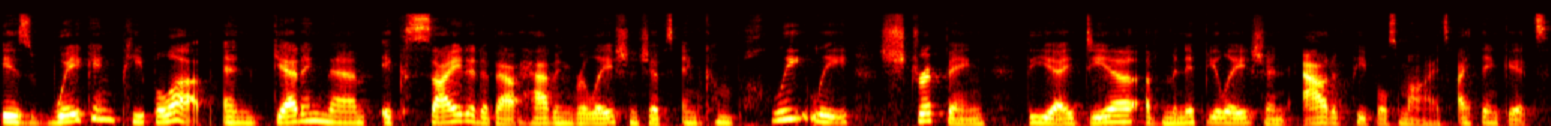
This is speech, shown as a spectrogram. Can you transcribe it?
is waking people up and getting them excited about having relationships and completely stripping the idea of manipulation out of people's minds. I think it's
